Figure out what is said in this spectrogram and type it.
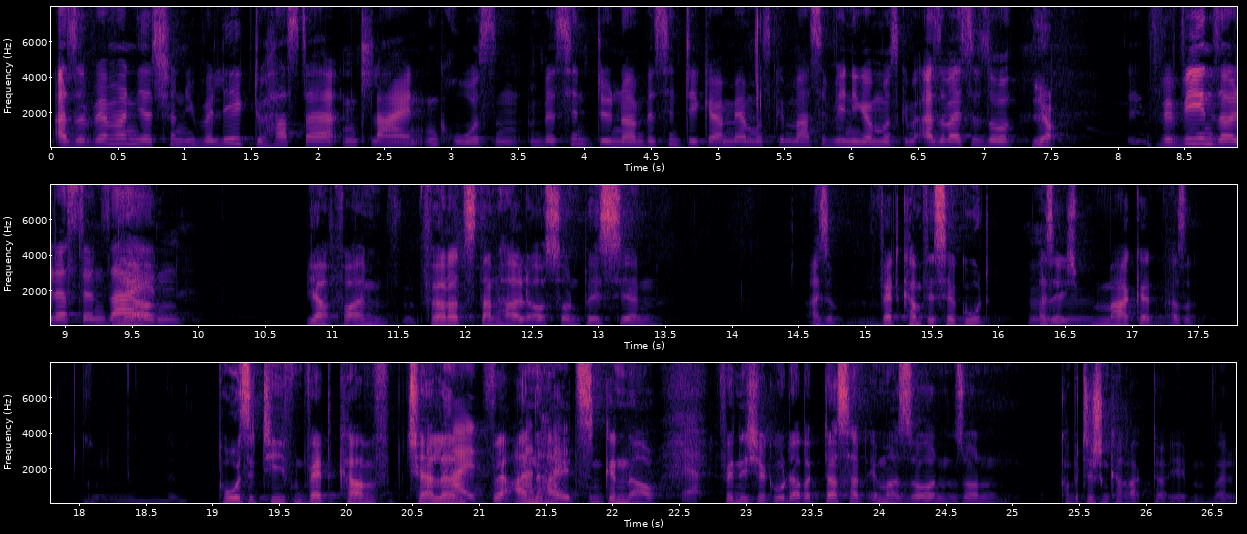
also wenn man jetzt schon überlegt, du hast da einen kleinen, einen großen, ein bisschen dünner, ein bisschen dicker, mehr Muskelmasse, weniger Muskelmasse, also weißt du so, ja. für wen soll das denn sein? Ja, ja vor allem fördert es dann halt auch so ein bisschen also Wettkampf ist ja gut. Mhm. Also ich mhm. mag, also positiven Wettkampf, Challenge, anheizen, anheizen, genau. Ja. Finde ich ja gut, aber das hat immer so einen so Competition-Charakter eben, weil äh,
